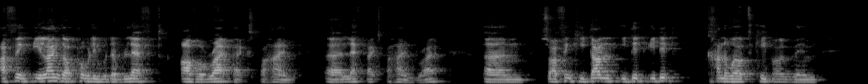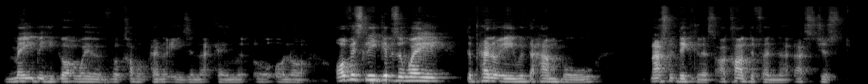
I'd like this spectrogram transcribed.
I think Elanga probably would have left other right backs behind, uh, left backs behind, right? Um, so I think he done, he did, he did kind of well to keep over him. Maybe he got away with a couple penalties in that game or, or not. Obviously, gives away the penalty with the handball. That's ridiculous. I can't defend that. That's just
